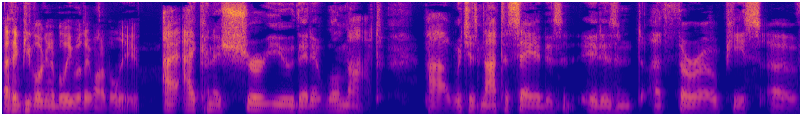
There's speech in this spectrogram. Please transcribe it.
I think people are going to believe what they want to believe. I, I can assure you that it will not. Uh, which is not to say it isn't it isn't a thorough piece of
